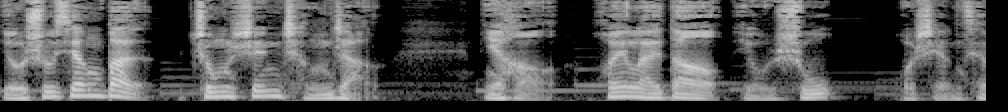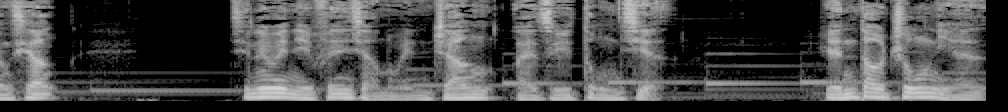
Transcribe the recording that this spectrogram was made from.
有书相伴，终身成长。你好，欢迎来到有书，我是杨锵锵。今天为你分享的文章来自于洞见。人到中年，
